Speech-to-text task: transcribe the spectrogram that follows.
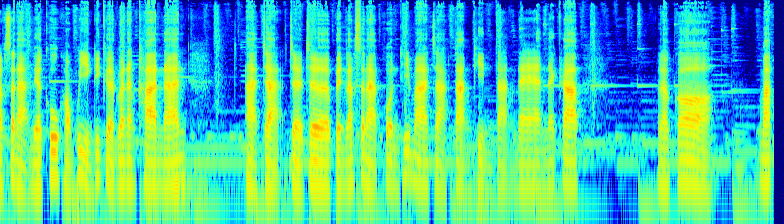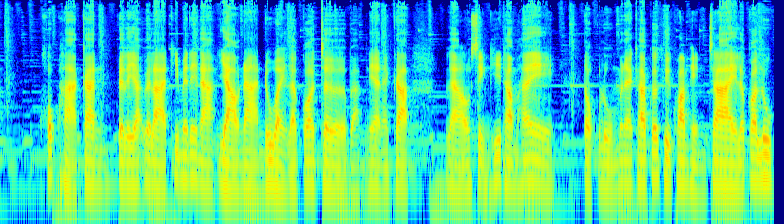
ลักษณะเนื้อคู่ของผู้หญิงที่เกิดวันอังคารนั้น อาจจะเจอเจอเป็นลักษณะคนที่มาจากต่างถิ่นต่างแดนนะครับ แล้วก็มัก คบหากันเป็นระยะเวลาที่ไม่ได้นายาวนานด้วย แล้วก็เจอแบบเนี้ยนะครับ แล้วสิ่งที่ทำให้ตกหลุมนะครับก็คือความเห็นใจแล้วก็ลูก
